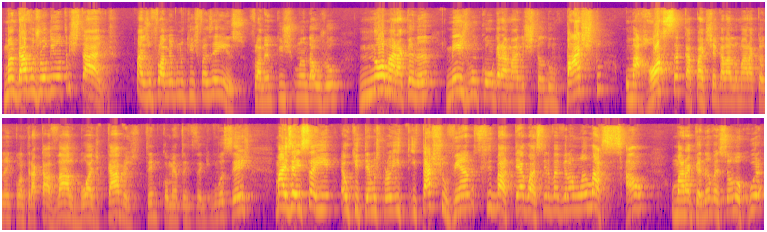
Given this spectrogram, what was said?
mandava o jogo em outro estádio. Mas o Flamengo não quis fazer isso. O Flamengo quis mandar o jogo no Maracanã, mesmo com o gramado estando um pasto, uma roça, capaz de chegar lá no Maracanã e encontrar cavalo, bode, cabra, sempre comento isso aqui com vocês. Mas é isso aí, é o que temos. Pro... E, e tá chovendo, se bater aguaceira vai virar um lamaçal. O Maracanã vai ser uma loucura.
